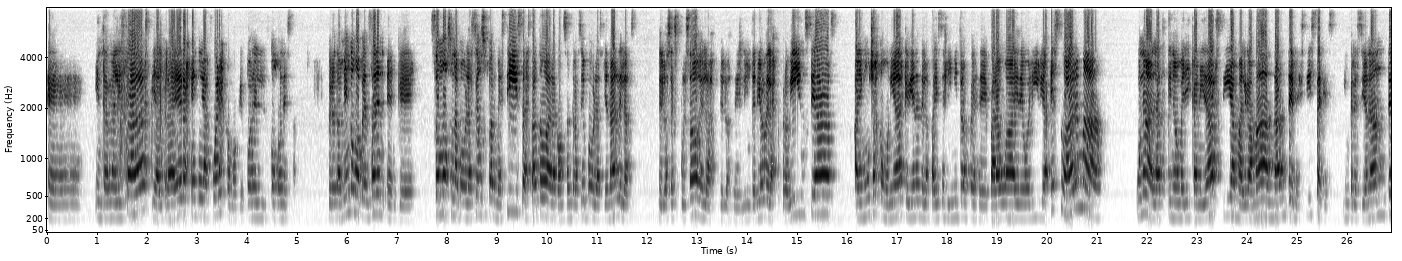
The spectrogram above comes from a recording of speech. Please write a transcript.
eh, internalizadas y al traer a gente de afuera es como que pone el foco en eso. Pero también como pensar en, que somos una población súper mestiza, está toda la concentración poblacional de, las, de los expulsados de, las, de los del interior de las provincias, hay muchas comunidades que vienen de los países limítrofes de Paraguay, de Bolivia. Eso arma una latinoamericanidad así amalgamada, andante, mestiza, que es impresionante.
